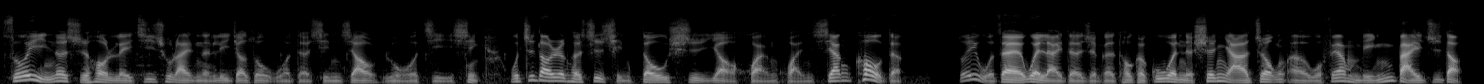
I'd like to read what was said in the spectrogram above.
所以那时候累积出来能力叫做我的行销逻辑性。我知道任何事情都是要环环相扣的。所以我在未来的整个 Talker 顾问的生涯中，呃，我非常明白知道，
